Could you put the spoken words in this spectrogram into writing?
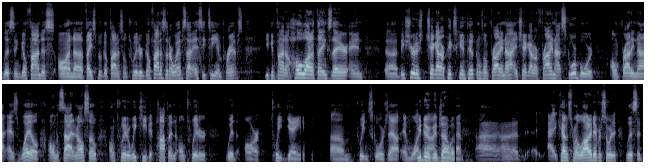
Listen, go find us on uh, Facebook. Go find us on Twitter. Go find us at our website, SETN Preps. You can find a whole lot of things there and – uh, be sure to check out our Pigskin Pickles on Friday night and check out our Friday night scoreboard on Friday night as well on the site and also on Twitter. We keep it popping on Twitter with our tweet game, um, tweeting scores out and whatnot. You do a good job with that. Uh, it comes from a lot of different sort of. Listen,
